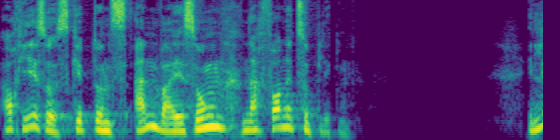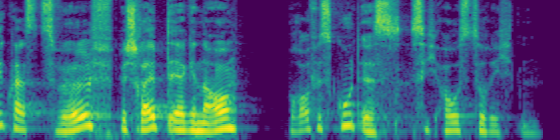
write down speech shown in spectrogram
Auch Jesus gibt uns Anweisung, nach vorne zu blicken. In Lukas 12 beschreibt er genau, worauf es gut ist, sich auszurichten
